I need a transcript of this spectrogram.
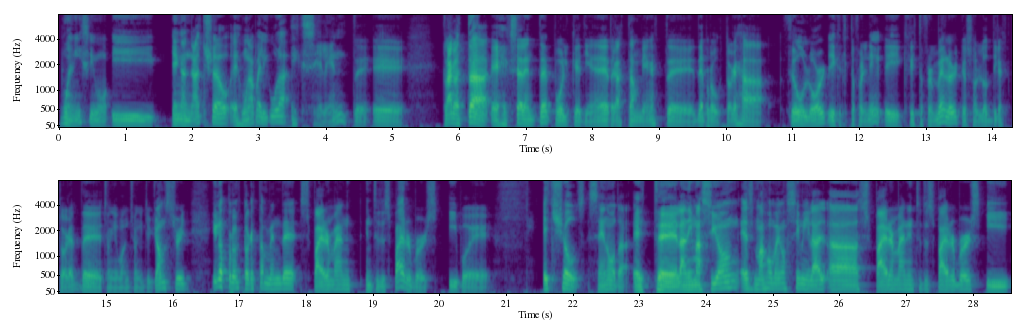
buenísimo y en a nutshell, es una película excelente. Eh, claro está, es excelente porque tiene detrás también este, de productores a Phil Lord y Christopher, y Christopher Miller, que son los directores de 2122 Jump Street, y los productores también de Spider-Man Into the Spider-Verse. Y pues, it shows, se nota. Este, la animación es más o menos similar a Spider-Man Into the Spider-Verse y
